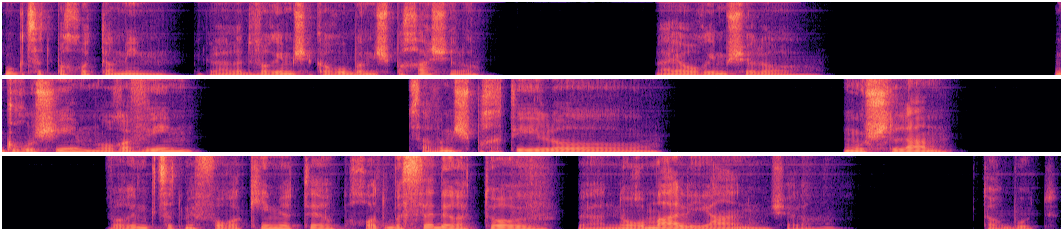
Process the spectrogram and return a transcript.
הוא קצת פחות תמים בגלל הדברים שקרו במשפחה שלו. אולי ההורים שלו גרושים או רבים. המצב המשפחתי לא מושלם. דברים קצת מפורקים יותר, פחות בסדר הטוב והנורמלי יענו של התרבות.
